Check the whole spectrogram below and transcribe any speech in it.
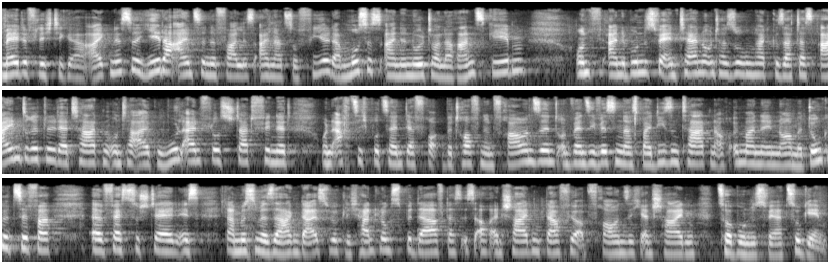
meldepflichtige Ereignisse. Jeder einzelne Fall ist einer zu viel. Da muss es eine Nulltoleranz geben. Und eine bundeswehrinterne Untersuchung hat gesagt, dass ein Drittel der Taten unter Alkoholeinfluss stattfindet und 80 Prozent der betroffenen Frauen sind. Und wenn Sie wissen, dass bei diesen Taten auch immer eine enorme Dunkelziffer äh, festzustellen ist, dann müssen wir sagen, da ist wirklich Handlungsbedarf. Das ist auch entscheidend dafür, ob Frauen sich entscheiden, zur Bundeswehr zu gehen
